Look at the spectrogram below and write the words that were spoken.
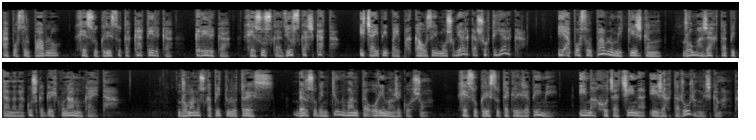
Apóstol Pablo Jesucristota katirka krirka Jesuska Dios kashkata y chaypi paypak kawsay mushuyarka shuktiyarka. Y apóstol Pablo mi kishkan Roma llaqtapi tananakushka krikkunaman kayta. Romanos capítulo 3 verso 21 manta oriman rikushun Jesucristota krillapimi ima huchachina illakta ruran nishkamanta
